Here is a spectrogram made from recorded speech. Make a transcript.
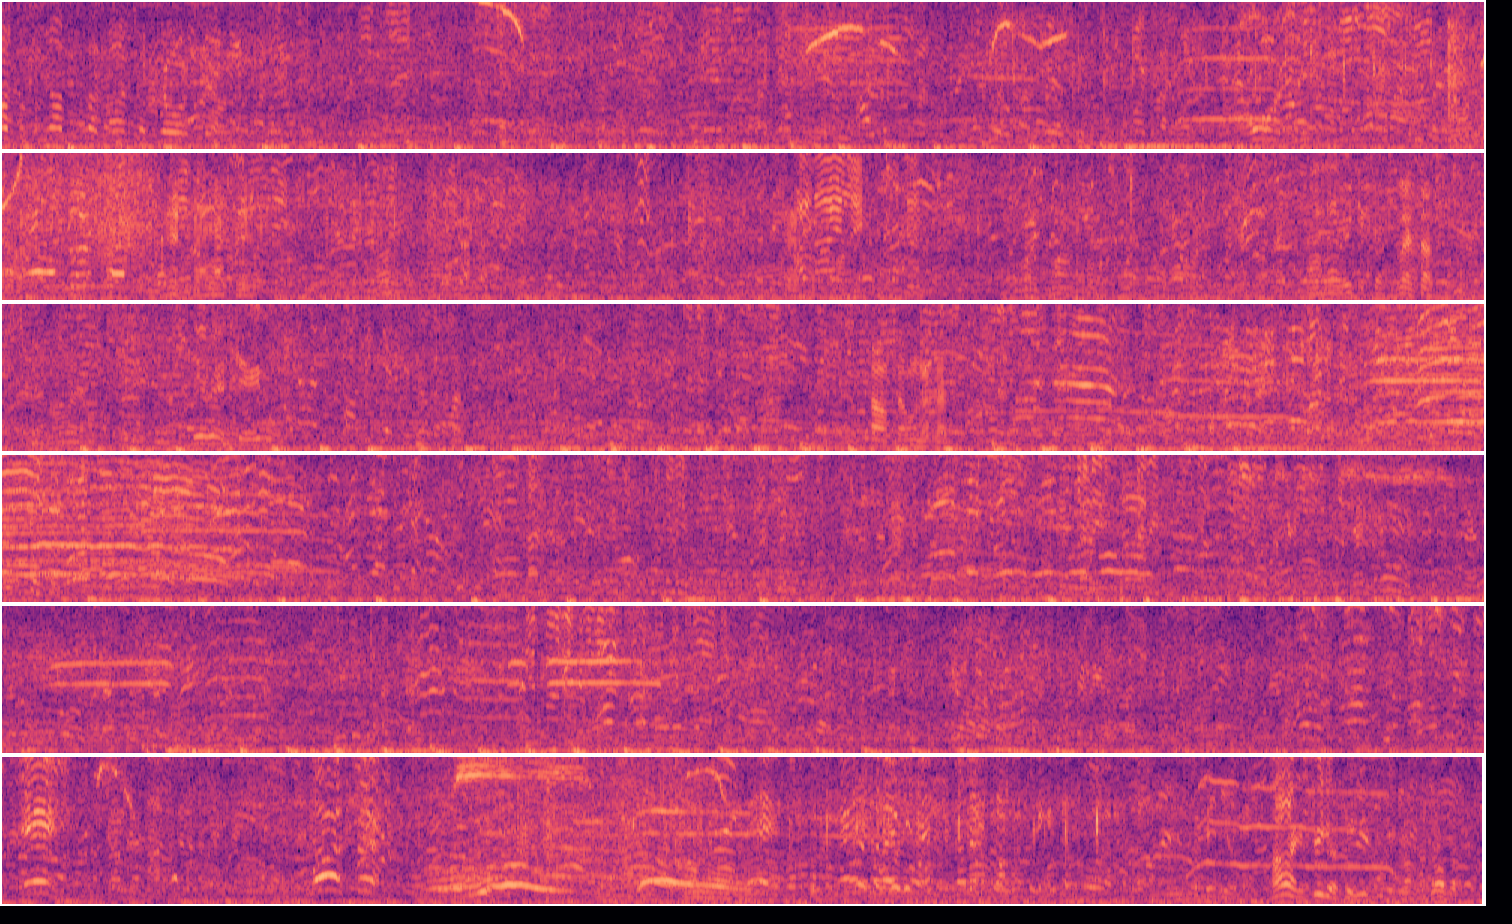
Zašto sam ja sad bacio pljotke? Nešto, mate. Aha, vidite sad. Вичисять. Vai, Сашко. Дев'ятки йому. Salta una, Сашко. A, jesi vidio ti? Dobro.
